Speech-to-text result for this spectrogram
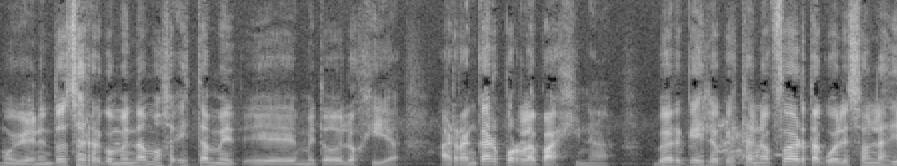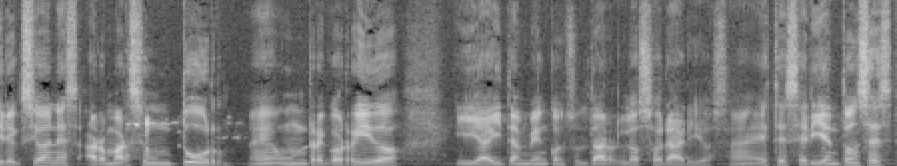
Muy bien, entonces recomendamos esta eh, metodología. Arrancar por la página, ver qué es lo que está en oferta, cuáles son las direcciones, armarse un tour, eh, un recorrido y ahí también consultar los horarios. Eh. Este sería entonces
